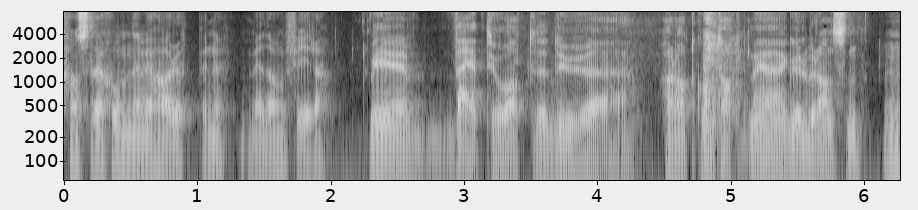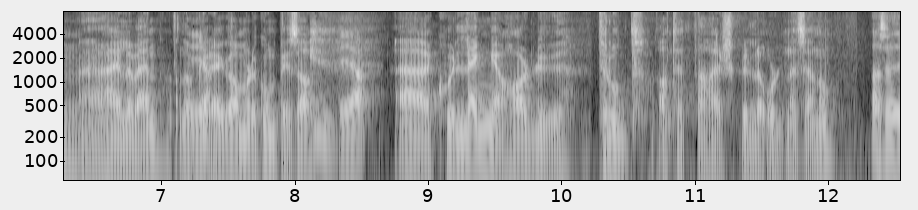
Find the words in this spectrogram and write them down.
konstellasjonen vi har oppe nå, med de fire. Vi vet jo at du eh, har hatt kontakt med Gulbrandsen mm. Eh, hele veien. Dere ja. er gamle kompiser. Ja. Eh, hvor lenge har du trodd at dette her skulle ordne seg nå? Altså,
